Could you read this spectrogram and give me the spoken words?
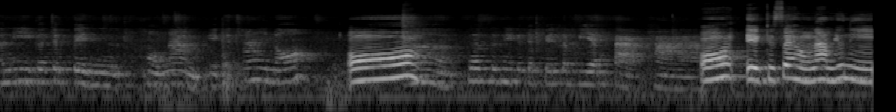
อันนี้ก็จะเป็นห้องน้ำเอกชัยเนาะอ๋อ อ่าเพื่อนตัวนี้ก็จะเป็นระเบียงตากผ้าอ๋อ เอกที่ใส่ห้องน้ำอยู่นี่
